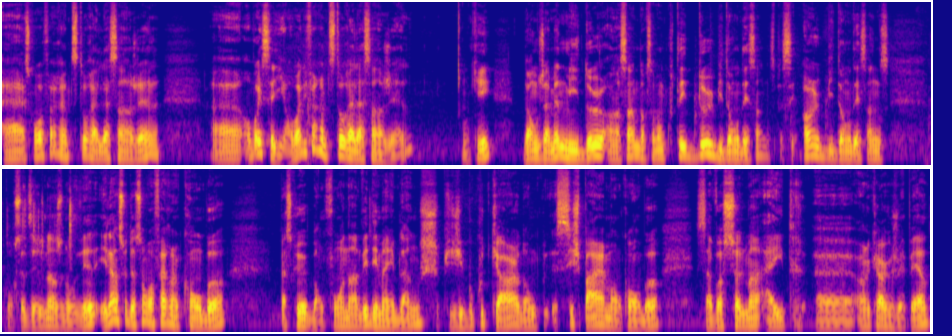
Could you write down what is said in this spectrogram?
est-ce qu'on va faire un petit tour à Los Angeles? on va essayer. On va aller faire un petit tour à Los Angeles. OK? Donc, j'amène mes deux ensemble. Donc, ça va me coûter deux bidons d'essence. C'est un bidon d'essence pour se diriger dans une autre ville. Et là, ensuite de ça, on va faire un combat. Parce que, bon, il faut en enlever des mains blanches. Puis j'ai beaucoup de cœurs. Donc, si je perds mon combat, ça va seulement être euh, un cœur que je vais perdre.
